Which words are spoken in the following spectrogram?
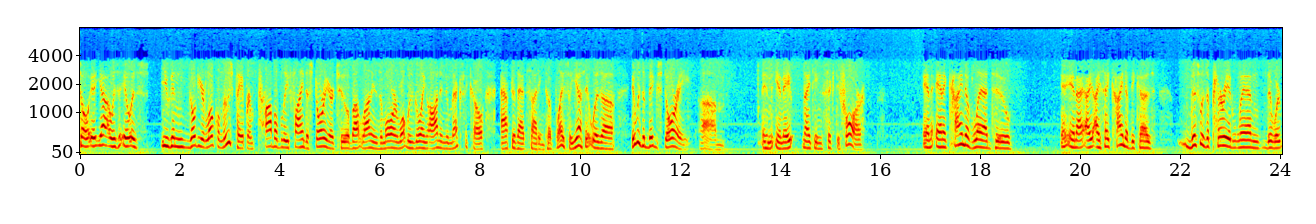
so it, yeah, it was it was. You can go to your local newspaper and probably find a story or two about Lonnie Zamora and what was going on in New Mexico after that sighting took place. So yes, it was a it was a big story um, in in eight, 1964, and and it kind of led to, and I, I say kind of because this was a period when there were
